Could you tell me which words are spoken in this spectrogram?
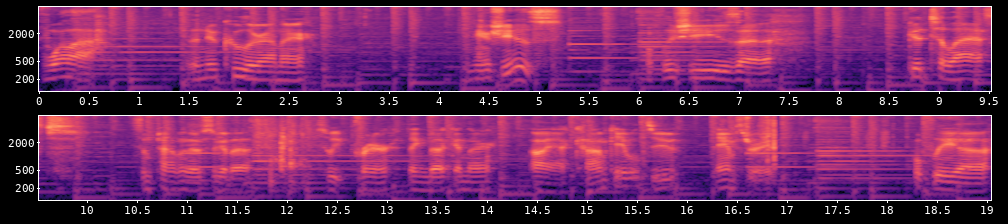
Voila! The new cooler on there. And here she is. Hopefully she's uh, good to last some time. I've still got a sweet printer thing back in there. Oh yeah, com cable too. Damn straight. Hopefully uh,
